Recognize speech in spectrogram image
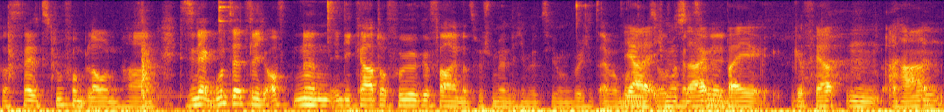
was hältst du von blauen Haaren? Die sind ja grundsätzlich oft ein Indikator für Gefahr in der zwischenmännlichen Beziehung, würde ich jetzt einfach mal Ja, so ich muss sagen, lehnen. bei gefärbten Haaren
